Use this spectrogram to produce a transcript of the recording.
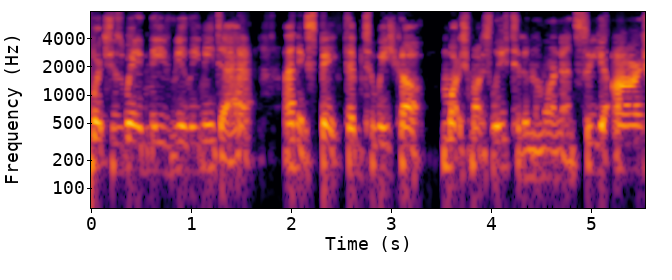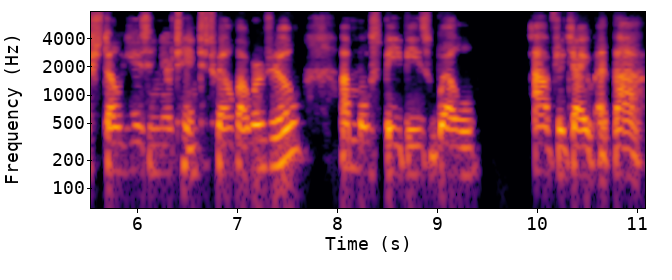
which is when they really need it, and expect them to wake up much, much later in the morning. So you are still using your 10 to 12 hour rule, and most babies will average out at that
